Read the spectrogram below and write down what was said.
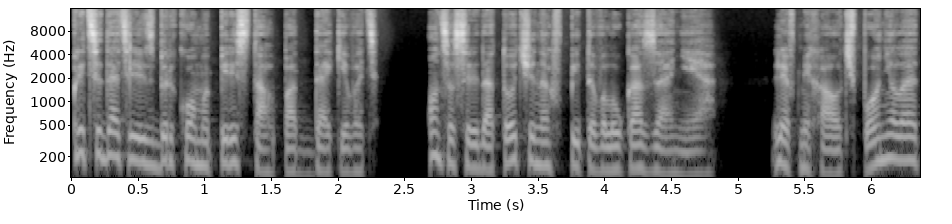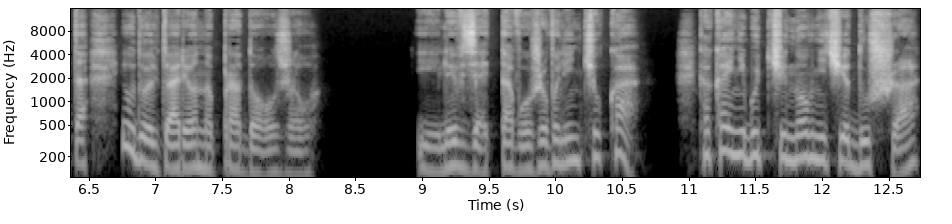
Председатель избиркома перестал поддакивать. Он сосредоточенно впитывал указания. Лев Михайлович понял это и удовлетворенно продолжил. Или взять того же Валенчука. Какая-нибудь чиновничья душа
